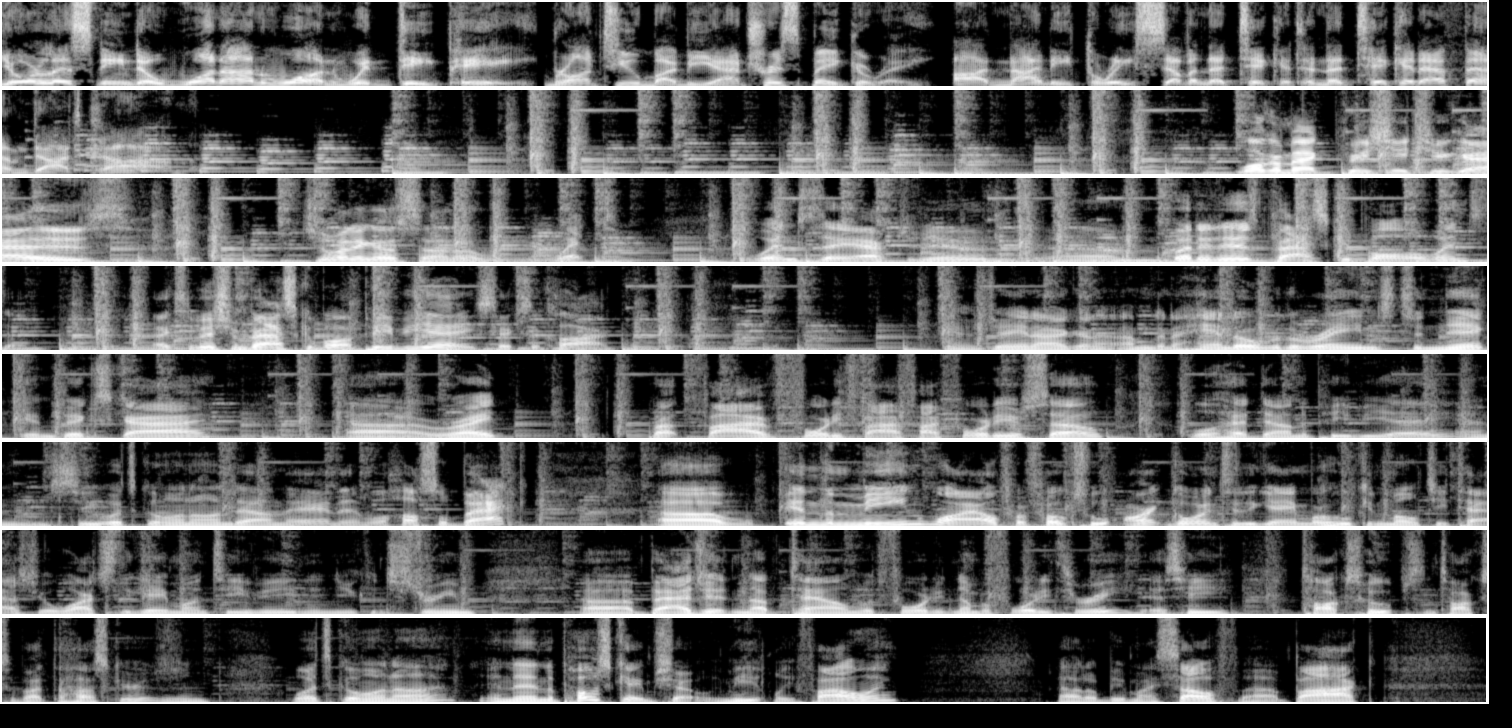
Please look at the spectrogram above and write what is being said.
You're listening to One on One with DP Brought to you by Beatrice Bakery. on 93.7 The Ticket and theticketfm.com. Welcome back. Appreciate you guys joining us on a wet Wednesday afternoon. Um, but it is basketball Wednesday. Exhibition basketball at PBA, six o'clock. You Jay and I are gonna. I'm gonna hand over the reins to Nick and Big Sky. Uh, right about 5:45, 5:40 or so. We'll head down to PBA and see what's going on down there, and then we'll hustle back. Uh, in the meanwhile, for folks who aren't going to the game or who can multitask, you'll watch the game on TV, and then you can stream uh, Badgett and Uptown with 40 number 43 as he talks hoops and talks about the Huskers and what's going on. And then the post game show immediately following. That'll be myself, uh, Bach,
